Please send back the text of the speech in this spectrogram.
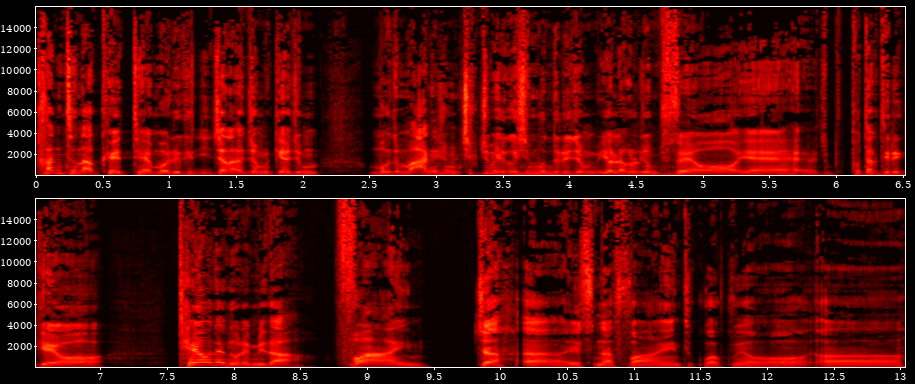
칸트나 괴테 뭐 이렇게 있잖아요. 좀 이렇게 좀, 뭐 좀 많이 좀 책 좀 읽으신 분들이 좀 연락을 좀 주세요. 예. 좀 부탁드릴게요. 태연의 노래입니다. Fine. 자, 아, It's Not Fine 듣고 왔고요. 어,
